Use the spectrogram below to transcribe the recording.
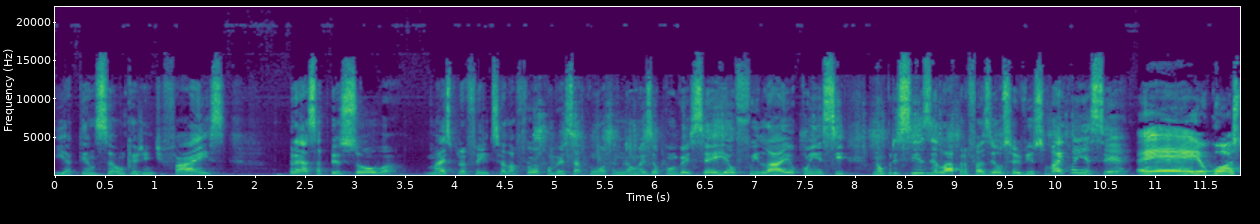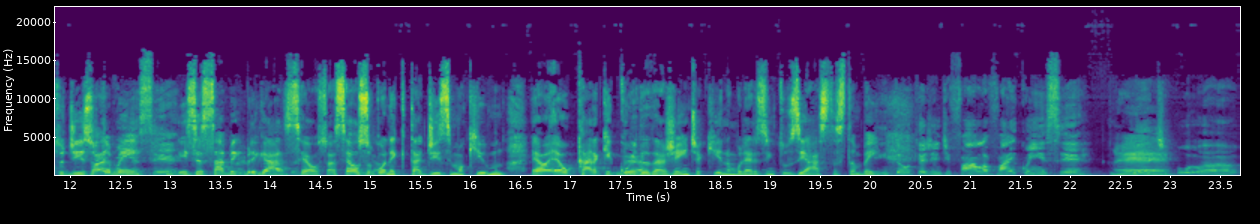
e atenção que a gente faz para essa pessoa mais para frente, se ela for conversar com outra, não, mas eu conversei, eu fui lá, eu conheci. Não precisa ir lá para fazer o serviço, vai conhecer. É, eu gosto disso Vai também. conhecer. E você sabe, obrigada, obrigada. Celso. A Celso Obrigada. conectadíssimo aqui. É, é o cara que cuida É. da gente aqui no Mulheres Entusiastas também. Então, o que a gente fala, vai conhecer. É. tipo, ah,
